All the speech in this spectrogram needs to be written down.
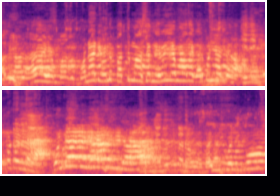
அதனால பொண்டாட்டி வந்து பத்து மாசம் நிறைய மாத கர்ப்பிணியா இருக்கிறா இது இல்ல. கொண்டாடி வேலை செஞ்சா? கை வலிக்கும்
